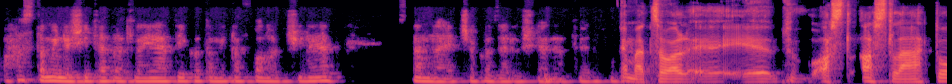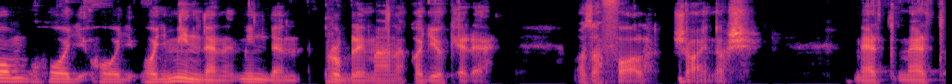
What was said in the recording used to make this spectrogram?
azt a minősíthetetlen játékot, amit a falat csinált, nem lehet csak az erős ellenfél. Nem, hát szóval azt, azt látom, hogy, hogy, hogy minden, minden problémának a gyökere az a fal, sajnos. Mert, mert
